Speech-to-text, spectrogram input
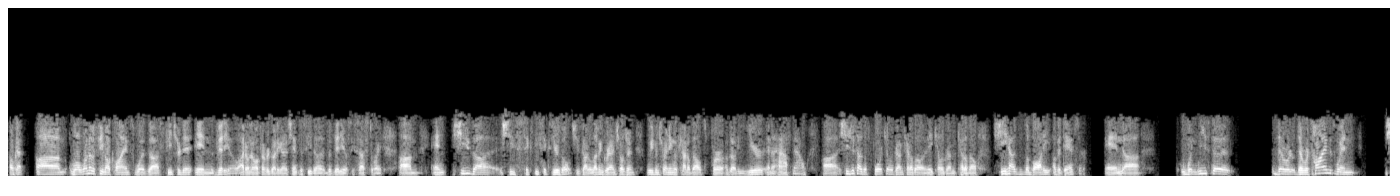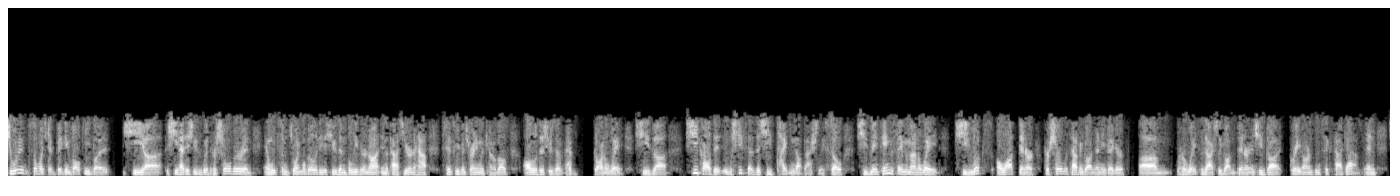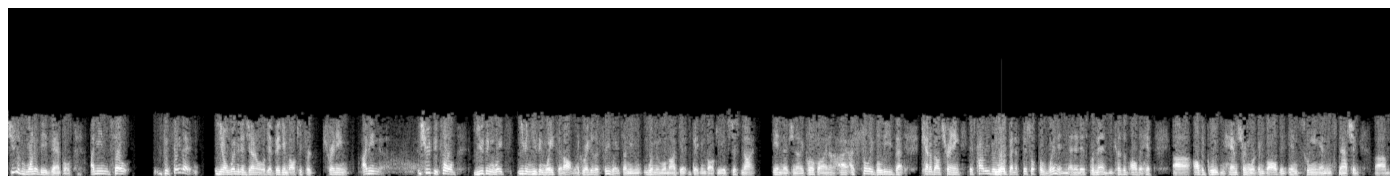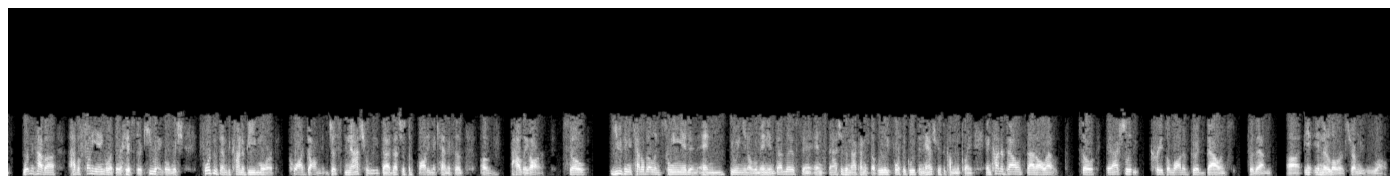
Okay. Um, well, one of the female clients was uh, featured in the video. I don't know if everybody got a chance to see the the video success story. Um, and she's uh, she's 66 years old. She's got 11 grandchildren. We've been training with kettlebells for about a year and a half now. Uh, she just has a four kilogram kettlebell and an eight kilogram kettlebell. She has the body of a dancer. And, uh, when we used to, there were, there were times when she wouldn't so much get big and bulky, but she, uh, she had issues with her shoulder and, and with some joint mobility issues. And believe it or not, in the past year and a half, since we've been training with kettlebells, all those issues have, have gone away. She's, uh, she calls it, she says that she's tightened up actually. So she's maintained the same amount of weight. She looks a lot thinner. Her shoulders haven't gotten any bigger. Um, her waist has actually gotten thinner and she's got great arms and six pack abs. And she's just one of the examples. I mean, so to say that, you know, women in general will get big and bulky for training, I mean, truth be told, using weights, even using weights at all, like regular free weights, I mean, women will not get big and bulky. It's just not in their genetic profile. And I, I fully believe that kettlebell training is probably even more beneficial for women than it is for men because of all the hip, uh, all the glute and hamstring work involved in, in swinging and in snatching. Um, women have a have a funny angle at their hips, their Q angle, which forces them to kind of be more quad dominant, just naturally. That that's just the body mechanics of of how they are. So using a kettlebell and swinging it and, and doing, you know, Romanian deadlifts and, and snatches and that kind of stuff really force the glutes and hamstrings to come into play and kind of balance that all out. So it actually creates a lot of good balance for them uh, in, in their lower extremities as well.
